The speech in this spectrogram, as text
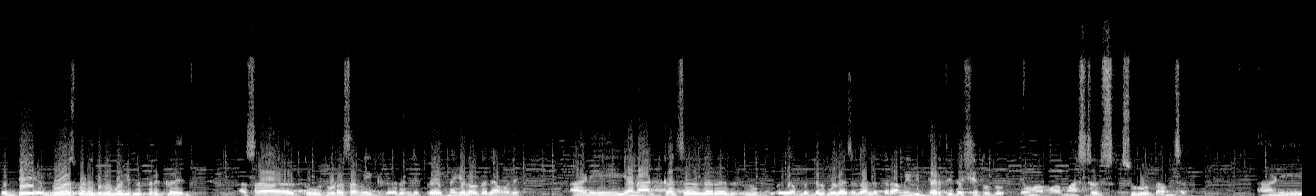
पण ते डोळसपणे तुम्ही बघितलं तर कळेल. असा तो थोडासा मी म्हणजे प्रयत्न केला होता त्यामध्ये. आणि या नाटकाचं जर याबद्दल बोलायचं झालं तर आम्ही विद्यार्थी दशेत होतो तेव्हा मास्टर्स सुरू होतं आमचं. आणि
